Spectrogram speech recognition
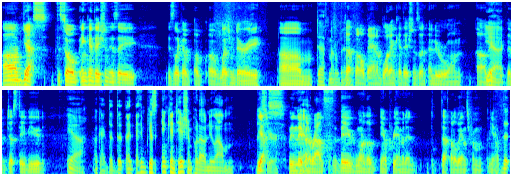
Um, yes. So incantation is a is like a, a, a legendary um, Death metal band. death metal band, and Blood Incantation's a, a newer one. Uh, they, Yeah. they've just debuted. Yeah. Okay. The, the, I think because Incantation put out a new album Yes, year. I mean they've been around since they're one of the you know preeminent death metal bands from you know That,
